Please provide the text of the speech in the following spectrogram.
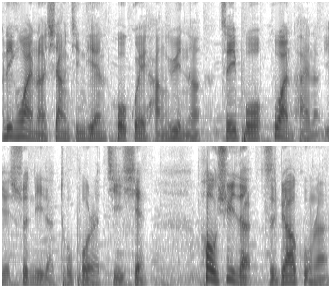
另外呢，像今天货柜航运呢这一波万海呢也顺利的突破了季线。后续的指标股呢，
